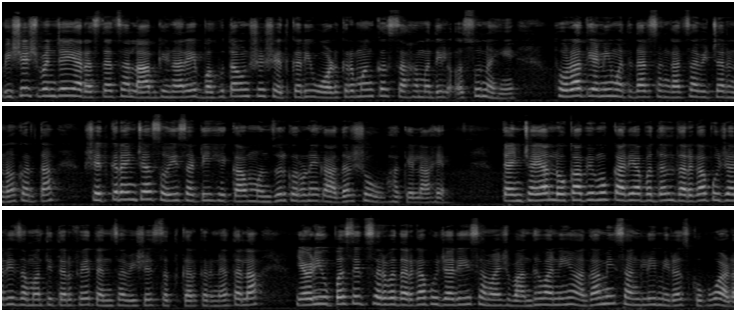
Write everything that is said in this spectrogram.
विशेष म्हणजे या रस्त्याचा लाभ घेणारे बहुतांश शेतकरी वॉर्ड क्रमांक सहामधील असूनही थोरात यांनी मतदारसंघाचा विचार न करता शेतकऱ्यांच्या सोयीसाठी हे काम मंजूर करून एक आदर्श उभा केला आहे. त्यांच्या या लोकाभिमुख कार्याबद्दल दर्गा पुजारी जमातीतर्फे त्यांचा विशेष सत्कार करण्यात आला. यावेळी उपस्थित सर्व दर्गा पुजारी समाज बांधवांनी आगामी सांगली मिरज कुपवाड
